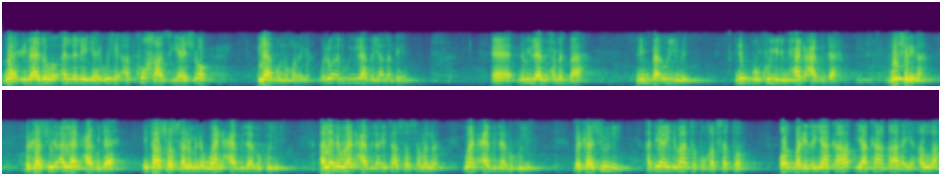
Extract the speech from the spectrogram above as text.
Wax cibaadaho alla leeyahay wixii aada ku khaas yeesho ilaah buu noqonaya walow adigu ilaah bay aadan dhihin nabiyullaahi maxamed baa nin baa u yimid. Nin buu ku caabudaa? Mushriga. Markaasuu allaan caabudaa intaasoo sanamna waan caabudaa buu ku yidhi. Allana waan caabudaa intaasoo samana waan caabudaa buu ku yidhi. Markaasuu yidhi ay dhibaata ku qabsato ood barida yaa kaa qaadaya allah.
